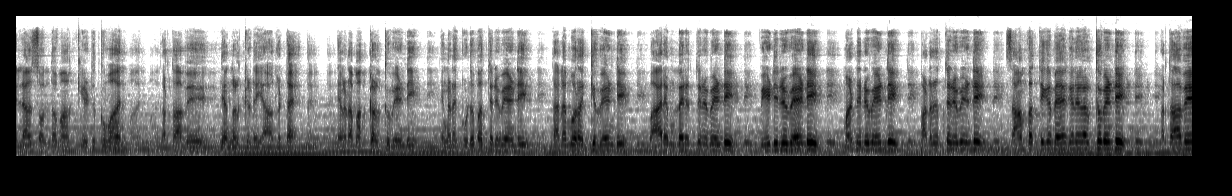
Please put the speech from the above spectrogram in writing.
എല്ലാം സ്വന്തമാക്കി എടുക്കുവാൻ കർത്താവെ ഞങ്ങൾക്കിടയാകട്ടെ. ഞങ്ങളുടെ മക്കൾക്ക് വേണ്ടി ഞങ്ങളുടെ കുടുംബത്തിന് വേണ്ടി തലമുറയ്ക്ക് വേണ്ടി പാരമ്പര്യത്തിനു വേണ്ടി വീടിനു വേണ്ടി മണ്ണിനു വേണ്ടി പഠനത്തിനു വേണ്ടി സാമ്പത്തിക മേഖലകൾക്ക് വേണ്ടി കർത്താവെ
